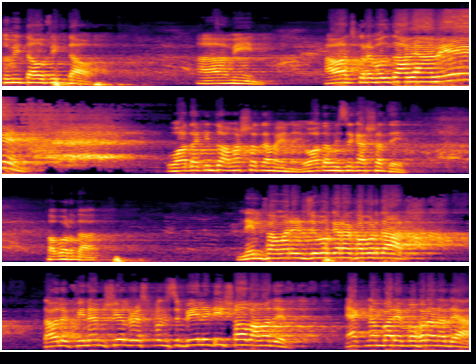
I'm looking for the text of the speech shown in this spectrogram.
তুমি তৌফিক দাও। আমিন। আওয়াজ করে বলতে হবে, আমিন। ওয়াদা কিন্তু আমার সাথে হয় নাই। ওয়াদা হয়েছে কার সাথে? খবরদার। নীলফামারের যুবকেরা খবরদার। তাহলে ফিনান্সিয়াল রেসপন্সিবিলিটি সব আমাদের। এক নম্বরে মোহরানা দেয়া,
